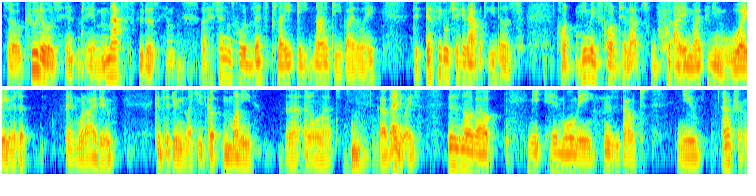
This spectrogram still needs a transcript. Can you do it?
So kudos him, to him, massive kudos to him. Uh, his channel is called Let's Play 890, by the way. Definitely go check it out. He does, he makes content that's, in my opinion, way better than what I do, considering like he's got money and, and all that. Uh, but anyways, this is not about me, him or me. This is about the new outro,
